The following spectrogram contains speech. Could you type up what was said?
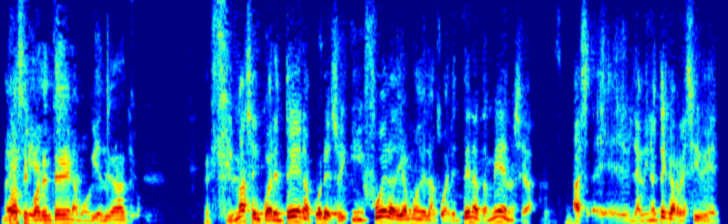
no Más es en que cuarentena, moviendo. Y más en cuarentena, por eso, y, fuera, digamos, de la cuarentena también, o sea, eh, la vinoteca recibe,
